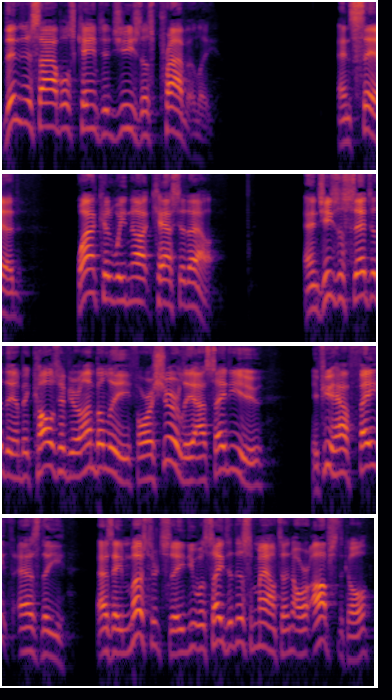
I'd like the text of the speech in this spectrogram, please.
Then the disciples came to Jesus privately and said, Why could we not cast it out? And Jesus said to them, Because of your unbelief, for assuredly I say to you, if you have faith as, the, as a mustard seed, you will say to this mountain or obstacle,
